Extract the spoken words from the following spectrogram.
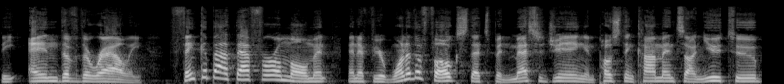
the end of the rally. Think about that for a moment. And if you're one of the folks that's been messaging and posting comments on YouTube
